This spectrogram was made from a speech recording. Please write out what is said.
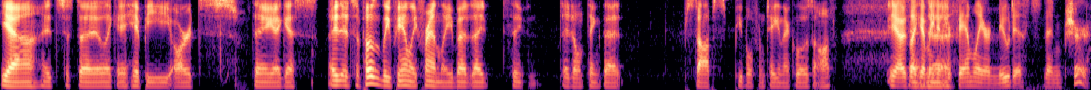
Yeah, it's just a like a hippie arts thing, I guess. It's supposedly family friendly, but I think I don't think that stops people from taking their clothes off. Yeah, I was like, I And, mean, if uh, your family are nudists, then sure.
